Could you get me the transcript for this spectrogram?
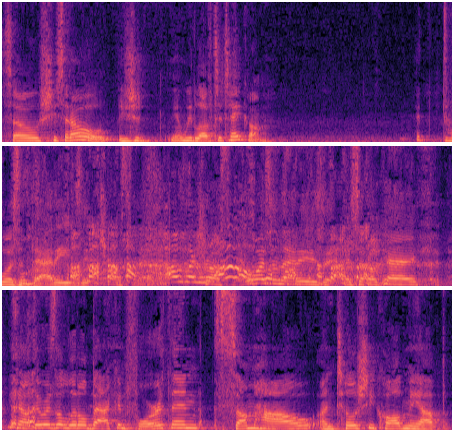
So she said, "Oh, you should. We'd love to take them." It wasn't that easy. Trust me. I was like, Trust me, it wasn't that easy. I said, okay. You know, there was a little back and forth, and somehow, until she called me up,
